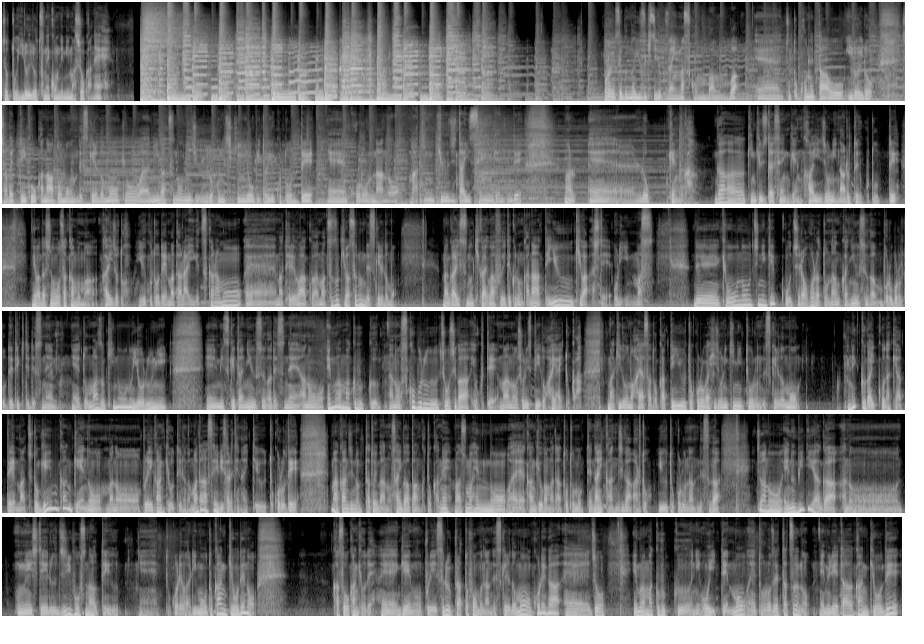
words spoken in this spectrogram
ちょっといろいろ詰め込んでみましょうかね。ホロヨセブンのゆずきちでございますこんばんは、えー、ちょっと小ネタをいろいろ喋っていこうかなと思うんですけれども今日は2月の26日金曜日ということで、えー、コロナの、まあ、緊急事態宣言で、まあえー、6県かが緊急事態宣言解除になるということで、で私の大阪もまあ解除ということでまた来月からも、えーまあ、テレワークはまあ続きはするんですけれども、まあ、外出の機会は増えてくるんかなっていう気はしております。で今日のうちに結構ちらほらとなんかニュースがボロボロと出てきてですね、えー、とまず昨日の夜に、えー、見つけたニュースがですねあの M1MacBook あのすこぶる調子が良くて、まあ、あの処理スピード速いとか、まあ、起動の速さとかっていうところが非常に気に入っておるんですけれどもネックが1個だけあって、まあ、ちょっとゲーム関係の,、あのプレイ環境っていうのがまだ整備されてないっていうところで、まあ、肝心の例えばあのサイバーパンクとかね、まあ、その辺の、えー、環境がまだ整ってない感じがあるというところなんですが一応あの NVIDIA が、あの運営している GeForce NOW っていう、えー、とこれはリモート環境での仮想環境で、えー、ゲームをプレイするプラットフォームなんですけれどもこれが、えー、上 M1MacBook においても、えーと、 Rosetta 2のエミュレーター環境で、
